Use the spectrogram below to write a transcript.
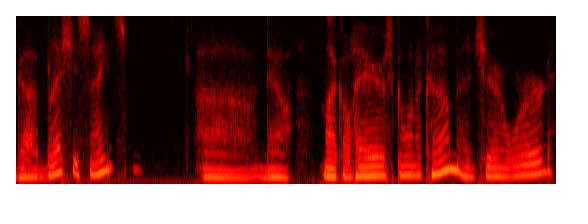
God bless you, saints. Uh, now, Michael Hare is going to come and share a word,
